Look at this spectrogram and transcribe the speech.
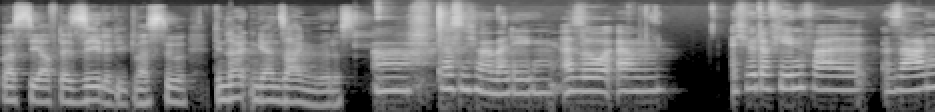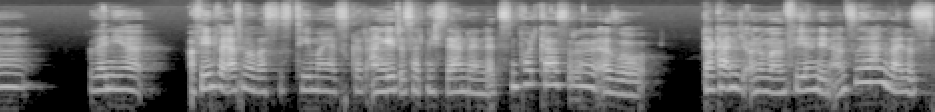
was dir auf der Seele liegt, was du den Leuten gern sagen würdest? Ah, lass mich mal überlegen. Also, ähm, ich würde auf jeden Fall sagen, wenn ihr auf jeden Fall erstmal, was das Thema jetzt gerade angeht, es hat mich sehr an deinen letzten Podcast erinnert. Also, da kann ich auch nochmal empfehlen, den anzuhören, weil es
